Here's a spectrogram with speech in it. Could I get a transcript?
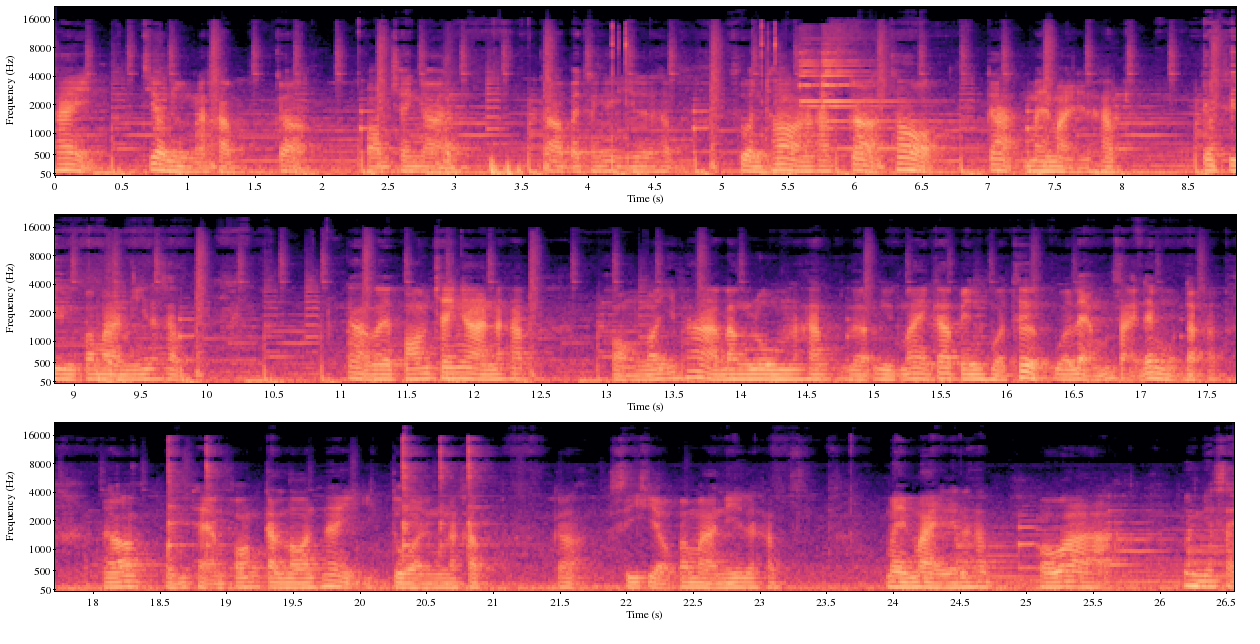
ให้เที่ยวหนึ่งนะครับ ก็พร้อมใช้งาน ก็เอาไปทั้งอย่างนี้เลยนะครับ ส่วนท่อนะครับ ก็ท่อก็ใหม่ ๆนะครับ ก็คือประมาณนี้นะครับก็เอาไปพร้อมใช้งานนะครับ ของ 125 บางลมนะครับ หรือไม่ก็เป็นหัวเทิกหัวแหลมใส่ได้หมดนะครับ แล้วผมแถมพร้อมกันร้อนให้อีกตัวหนึงนะครับ ก็สีเขียวประมาณนี้เลยครับ ใหม่ ๆ เลยนะครับ เพราะว่าเพิ่งจะใส่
